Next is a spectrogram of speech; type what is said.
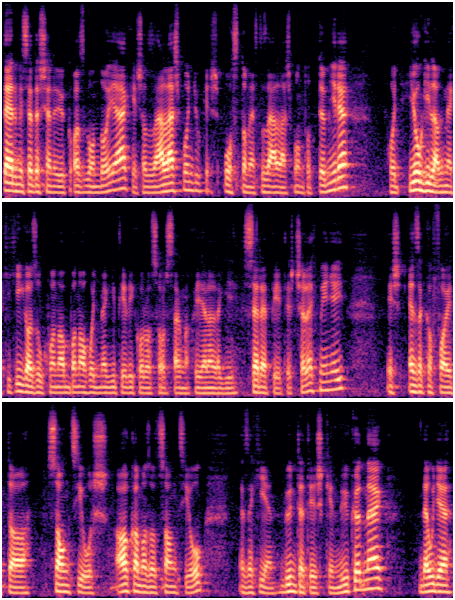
természetesen ők azt gondolják, és az az álláspontjuk, és osztom ezt az álláspontot többnyire, hogy jogilag nekik igazuk van abban, ahogy megítélik Oroszországnak a jelenlegi szerepét és cselekményeit, és ezek a fajta szankciós, alkalmazott szankciók, ezek ilyen büntetésként működnek, de ugye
